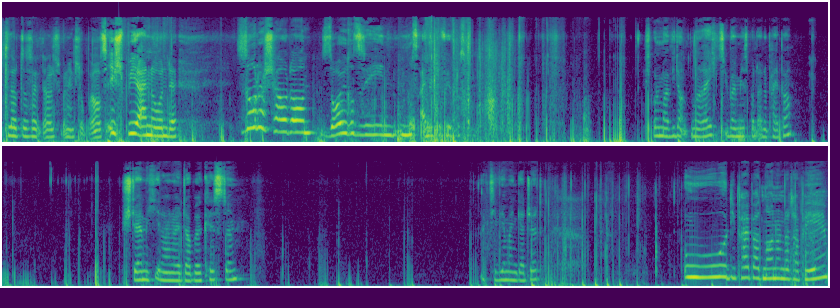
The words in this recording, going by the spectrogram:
Ich glaube, das sagt alles über den Club aus. Ich spiele eine Runde Solo Showdown, Säure sehen muss eine Trophäe plus. Ich spawn mal wieder unten rechts. Über mir spawnt eine Piper. Ich stelle mich in eine Double-Kiste. Aktiviere mein Gadget. Uh, die Piper hat 900 HP.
